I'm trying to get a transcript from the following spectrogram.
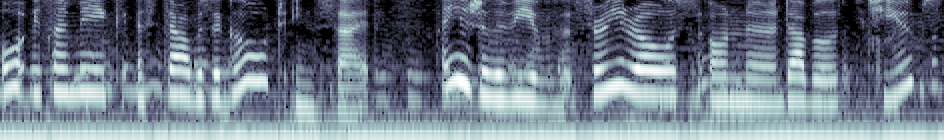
Or if I make a star with a goat inside, I usually weave 3 rows on uh, double tubes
